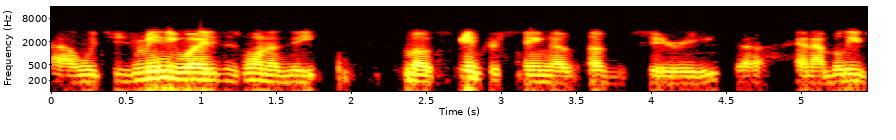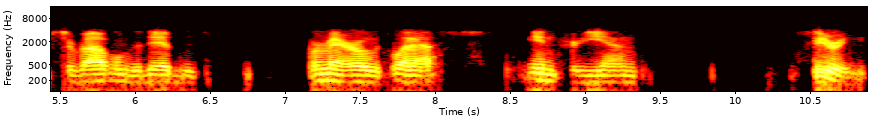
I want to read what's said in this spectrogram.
uh, which in many ways is one of the most interesting of, of the series. Uh, and I believe Survival of the Dead was Romero's last entry in the series.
